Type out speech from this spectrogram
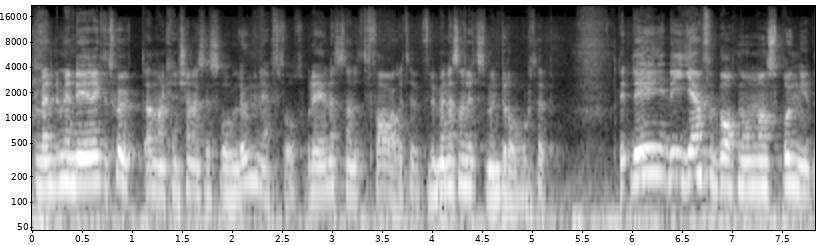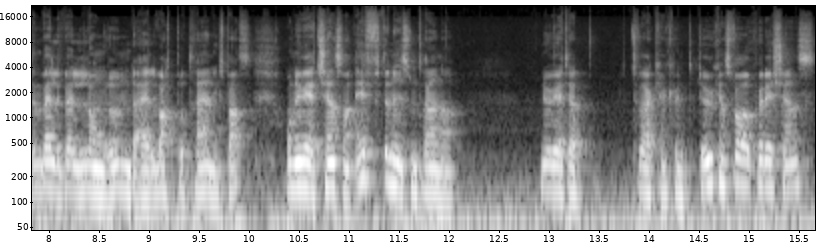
Men, men det är riktigt sjukt att man kan känna sig så lugn efteråt. Och det är nästan lite farligt typ. För det är nästan lite som en drog typ. Det, det, är, det är jämförbart med om man har sprungit en väldigt, väldigt lång runda eller varit på ett träningspass. Och ni vet känslan efter ni som tränar. Nu vet jag att tyvärr kanske inte du kan svara på hur det känns.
